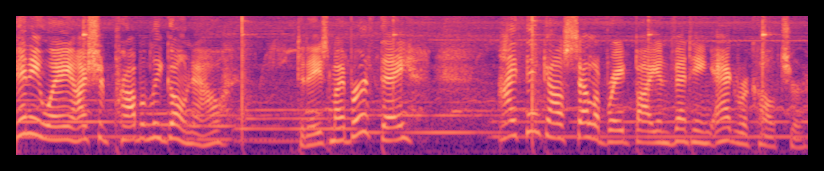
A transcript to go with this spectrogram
Anyway, I should probably go now. Today's my birthday. I think I'll celebrate by inventing agriculture.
